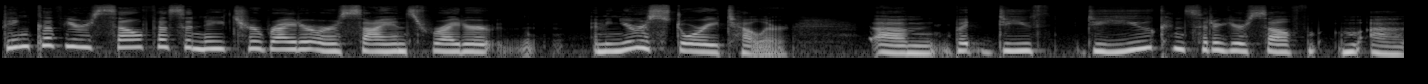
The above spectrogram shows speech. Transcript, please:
think of yourself as a nature writer or a science writer? I mean, you're a storyteller, um, but do you do you consider yourself uh,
